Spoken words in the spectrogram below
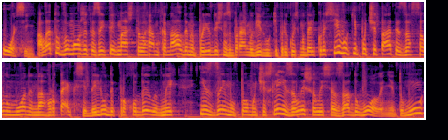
осінь. Але тут ви можете зайти в наш телеграм-канал, де ми періодично збираємо відгуки про якусь модель кросівок і почитати за саломони на гортексі, де люди проходили в них і зиму, в тому числі, і залишилися задоволені. Тому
